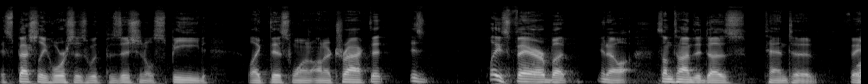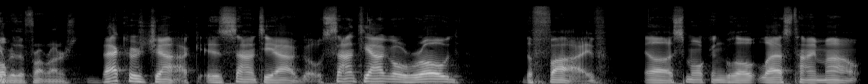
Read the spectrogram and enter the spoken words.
especially horses with positional speed like this one on a track that is plays fair, but you know, sometimes it does tend to favor Well, the front runners. Becker's jock is Santiago. Santiago rode the five, uh, Smoke and Gloat, last time out,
